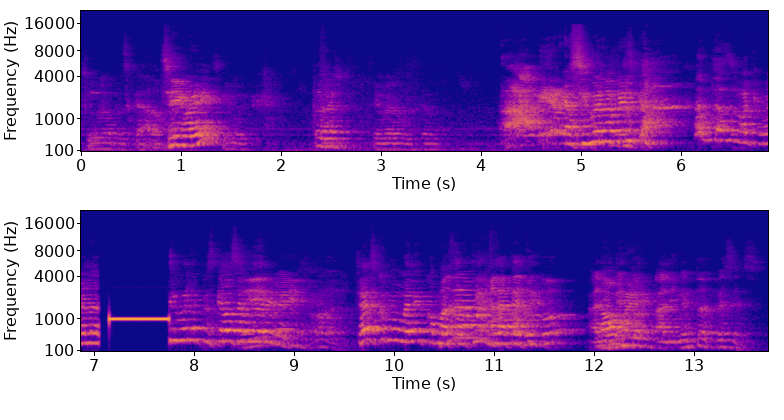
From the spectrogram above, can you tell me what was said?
Sí, huele a pescado. Sí, güey. Sí, güey. A ver. Sí, huele a pescado. Ah, verga, sí huele a pescado. Para que huele a Sí huele a pescado, güey. ¿Sabes cómo huele? Como ¿No güey. alimento de peces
